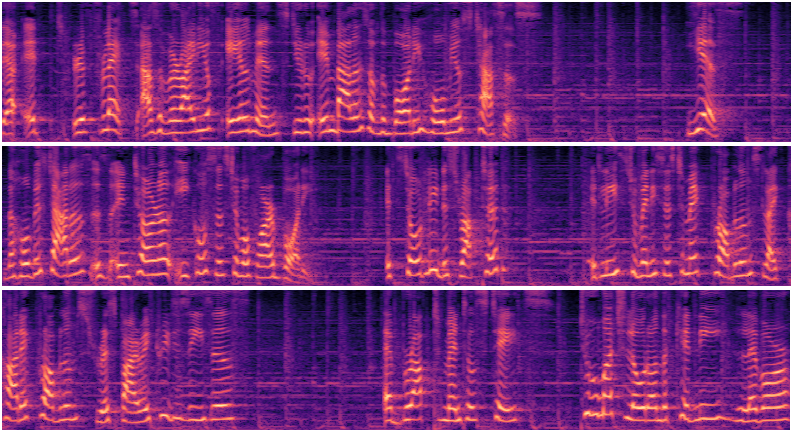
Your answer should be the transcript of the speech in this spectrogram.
it reflects as a variety of ailments due to imbalance of the body homeostasis. Yes, the homeostasis is the internal ecosystem of our body. It's totally disrupted it leads to many systemic problems like cardiac problems, respiratory diseases, abrupt mental states, too much load on the kidney, liver.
